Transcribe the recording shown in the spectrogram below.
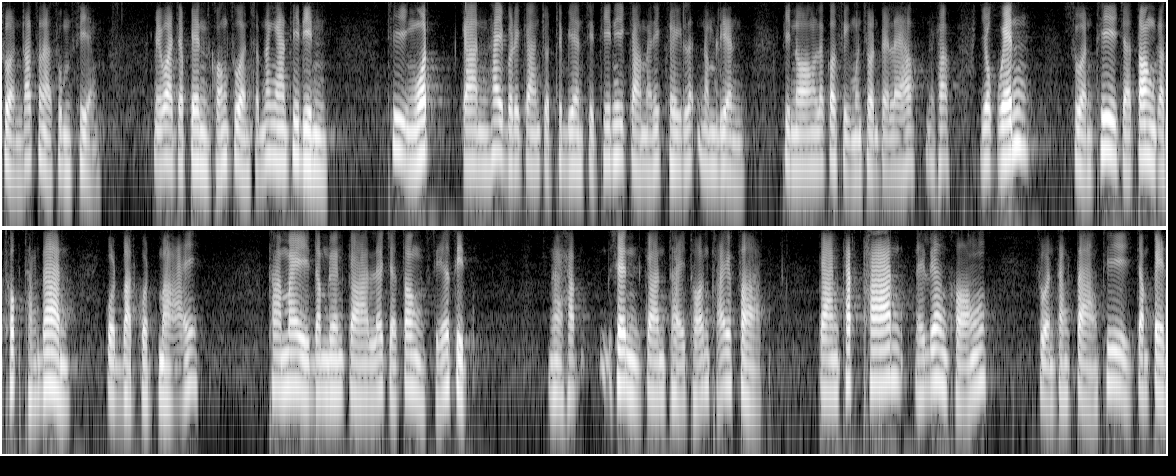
ส่วนลักษณะสุ่มเสี่ยง ไม่ว่าจะเป็นของส่วนสำนักงานที่ดิน ที่งดการให้บริการจดทะเบียนสิทธินิกรรมอันนี้เคยนำเรียนพี่น้องและก็สื่อมวลชนไปแล้วนะครับ ยกเว้นส่วนที่จะต้องกระทบทางด้านกฎบัตรกฎหมาย ถ้าไม่ดำเนินการแล้วจะต้องเสียสิทธิ์นะครับ เช่นการถ่ายถอนขายฝาก การคัดค้านในเรื่องของส่วนต่างๆ ที่จำเป็น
